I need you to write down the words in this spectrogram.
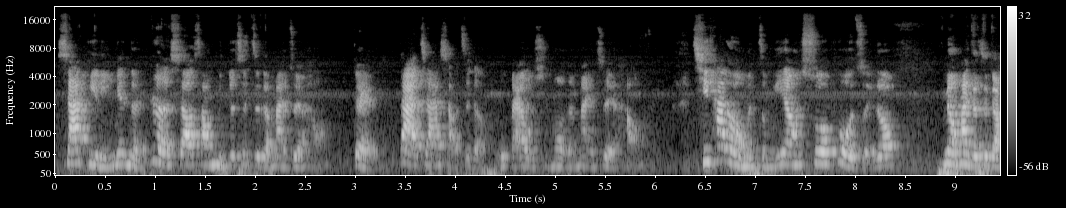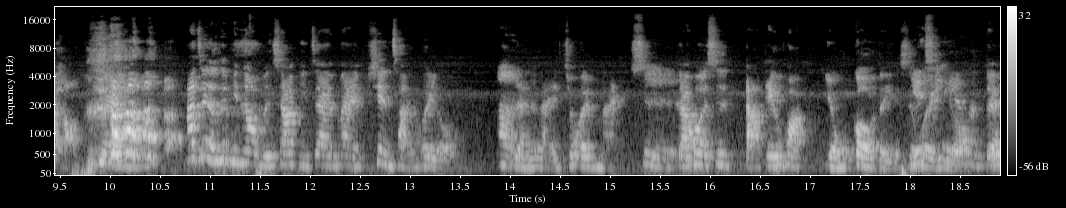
虾皮里面的热销商品，就是这个卖最好。对，大家小这个五百五十毫的卖最好。其他的我们怎么样说破嘴都没有卖的这个好。对啊，它这个是平常我们虾皮在卖，现场也会有人来就会买，是，对，或者是打电话邮购的也是会有，对。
